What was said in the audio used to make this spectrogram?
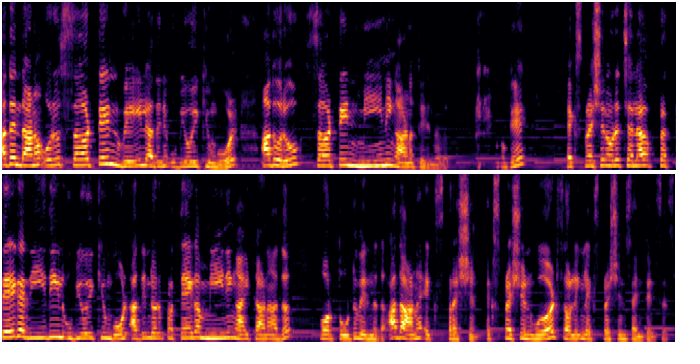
അതെന്താണ്? ഒരു സെർട്ടേൺ വേയിൽ അതിനെ ഉപയോഗിക്കുമ്പോൾ അതൊരു സെർട്ടേൺ മീനിങ് ആണ് തരുന്നത്. ഓക്കെ എക്സ്പ്രഷൻ ഒരു ചില പ്രത്യേക രീതിയിൽ ഉപയോഗിക്കുമ്പോൾ അതിന്റെ ഒരു പ്രത്യേക മീനിങ് ആയിട്ടാണ് അത് പുറത്തോട്ട് വരുന്നത്. അതാണ് എക്സ്പ്രഷൻ എക്സ്പ്രഷൻ വേർഡ്സ് അല്ലെങ്കിൽ expression sentences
